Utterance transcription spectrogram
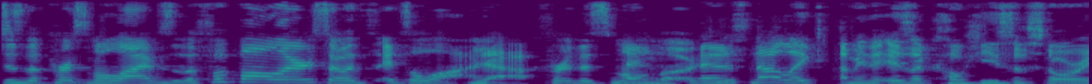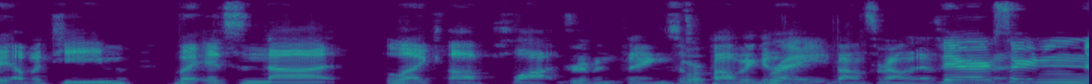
just the personal lives of the footballers. So it's it's a lot Yeah, for this small and, book. and it's not like I mean it is a cohesive story of a team, but it's not like a plot driven thing. So we're probably gonna Right. bounce around as there are certain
